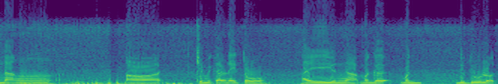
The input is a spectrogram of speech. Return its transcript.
ng ah, chemical na ito ay yun nga mag, magdudulot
